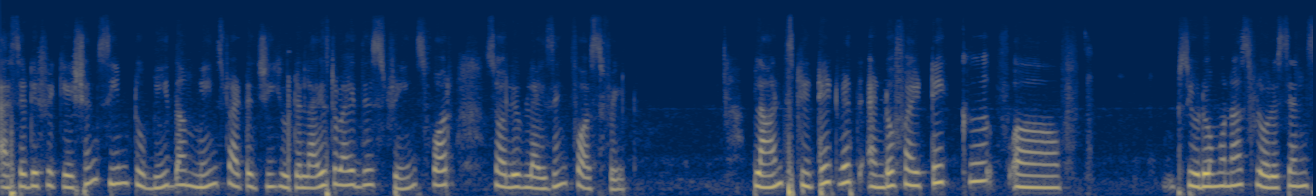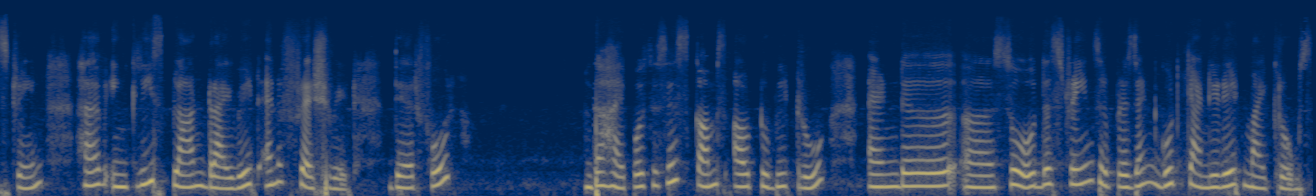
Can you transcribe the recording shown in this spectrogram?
acidification seemed to be the main strategy utilized by these strains for solubilizing phosphate. Plants treated with endophytic uh, Pseudomonas fluorescens strain have increased plant dry weight and fresh weight. Therefore, the hypothesis comes out to be true and uh, uh, so the strains represent good candidate microbes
